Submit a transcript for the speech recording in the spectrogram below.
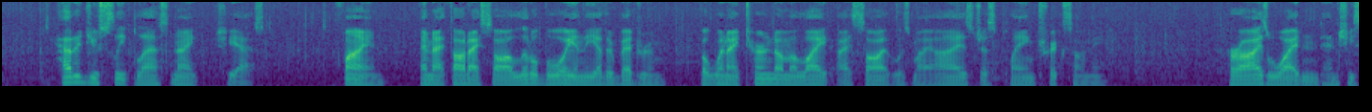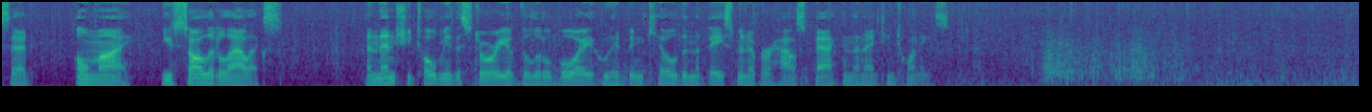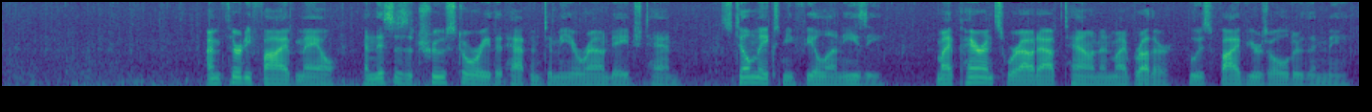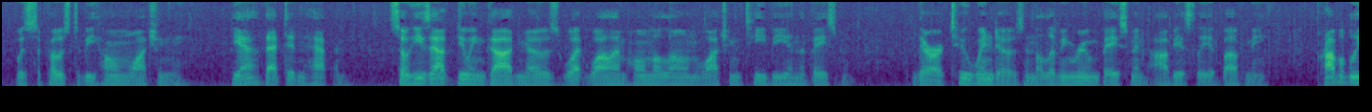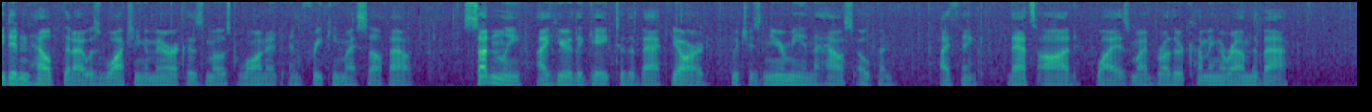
How did you sleep last night? she asked. Fine, and I thought I saw a little boy in the other bedroom, but when I turned on the light I saw it was my eyes just playing tricks on me. Her eyes widened and she said, Oh my, you saw little Alex. And then she told me the story of the little boy who had been killed in the basement of her house back in the 1920s. I'm 35 male, and this is a true story that happened to me around age 10. Still makes me feel uneasy. My parents were out out town, and my brother, who is five years older than me, was supposed to be home watching me. Yeah, that didn't happen. So he's out doing God knows what while I'm home alone watching TV in the basement. There are two windows in the living room basement, obviously above me. Probably didn't help that I was watching America's Most Wanted and freaking myself out. Suddenly, I hear the gate to the backyard, which is near me in the house, open. I think, That's odd. Why is my brother coming around the back?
